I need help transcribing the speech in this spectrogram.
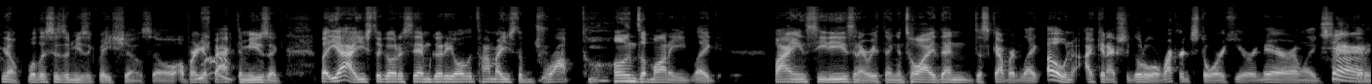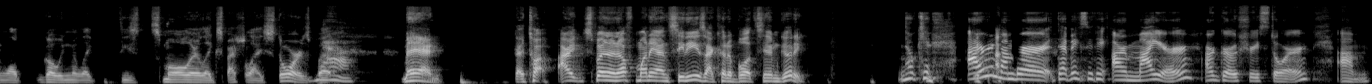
you know, well, this is a music based show, so I'll bring it back to music. But yeah, I used to go to Sam Goody all the time. I used to drop tons of money like buying CDs and everything until I then discovered like, oh, I can actually go to a record store here and there and like start Sure. getting like going to like these smaller like specialized stores. But yeah. man, I ta- I spent enough money on CDs. I could have bought Sam Goody. Okay. I remember that makes me think our Meijer, our grocery store. Um,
